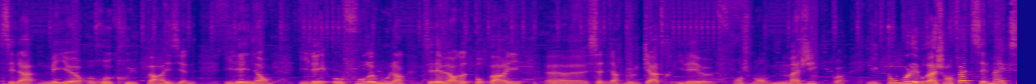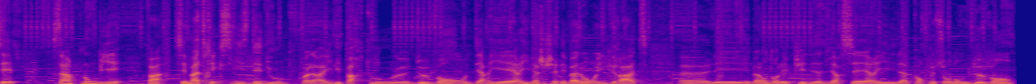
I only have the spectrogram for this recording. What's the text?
c'est la meilleure recrue parisienne. Il est énorme, il est au four et moulin. C'est les meilleures notes pour Paris, 7,4. Euh, il est euh, franchement magique, quoi. Il combo les brèches. En fait, c'est le mec, c'est un plombier. Enfin, c'est Matrix, il se dédouble, voilà, il est partout, euh, devant, derrière, il vient chercher les ballons, il gratte les, les, ballons dans les pieds des adversaires, il apporte le surnombre devant,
